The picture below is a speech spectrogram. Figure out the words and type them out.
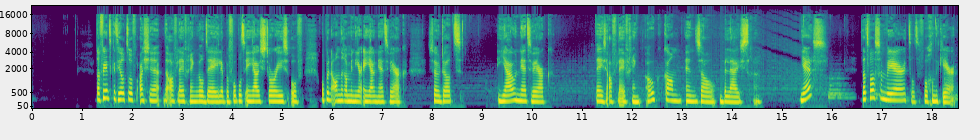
Dan vind ik het heel tof als je de aflevering wil delen, bijvoorbeeld in jouw stories of op een andere manier in jouw netwerk, zodat jouw netwerk deze aflevering ook kan en zal beluisteren. Yes? Dat was hem weer. Tot de volgende keer.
